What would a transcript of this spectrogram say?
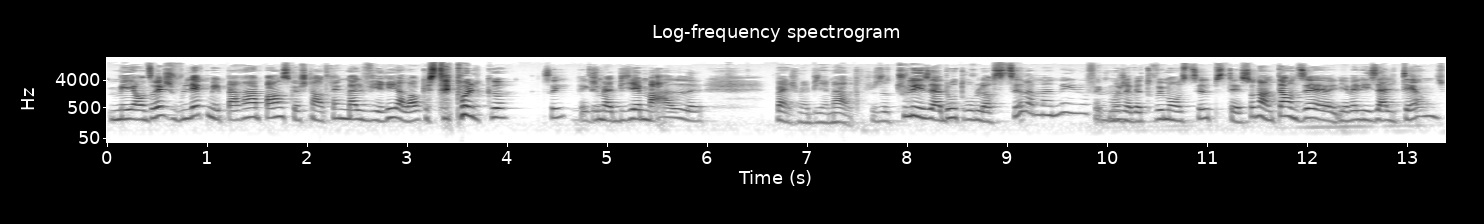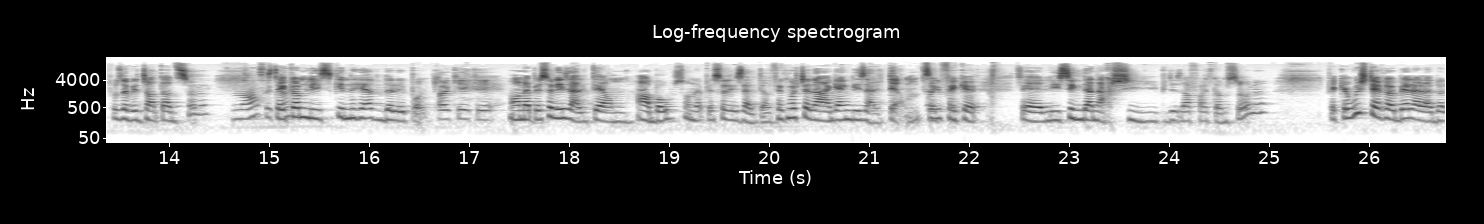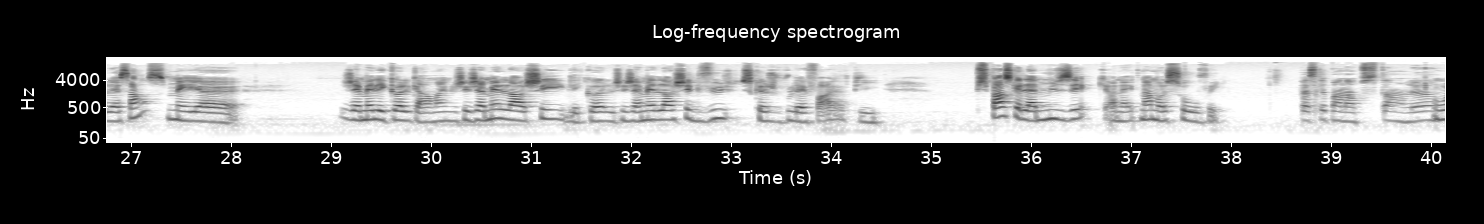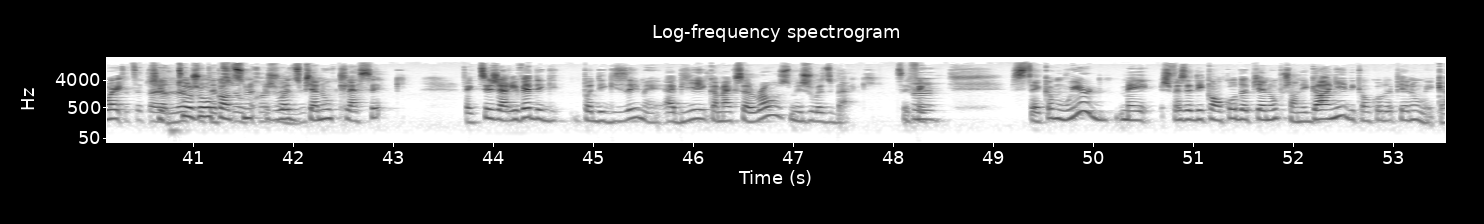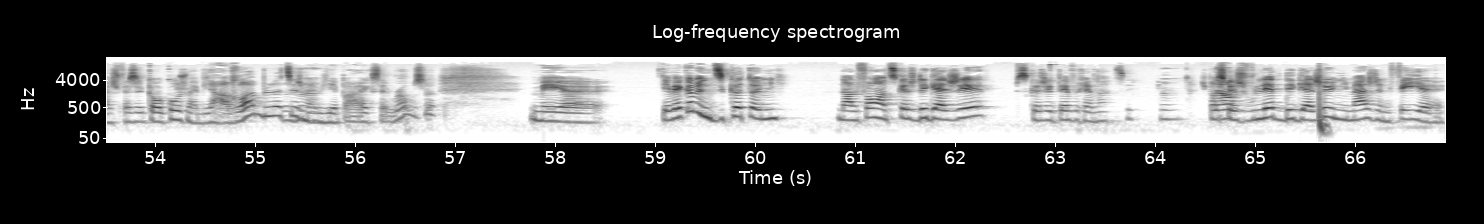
Mais on dirait que je voulais que mes parents pensent que j'étais en train de mal virer alors que c'était pas le cas. Tu sais? Fait que je m'habillais mal. Ben, je m'habillais mal. Je veux dire, tous les ados trouvent leur style à un moment donné, là. Fait que moi, Mhm. j'avais trouvé mon style, puis c'était ça. Dans le temps, on disait, euh, il y avait les alternes. Je sais pas si vous avez déjà entendu ça, là. Non, c'est C'était comme les skinheads de l'époque. OK, OK. On appelait ça les alternes. En Beauce, on appelait ça les alternes. Fait que moi, j'étais dans la gang des alternes, tu sais. Ok. Fait que c'est les signes d'anarchie, puis des affaires comme ça, là. Fait que oui, j'étais rebelle à l'adolescence, mais euh, j'aimais l'école quand même. J'ai jamais lâché l'école. J'ai jamais lâché de vue ce que je voulais faire, puis... Puis je pense que la musique, honnêtement, m'a sauvée. Parce que pendant tout ce temps-là, Oui, j'ai toujours continué. Je jouais du piano classique. Fait que, tu sais, j'arrivais, dégui- pas déguisée, mais habillée comme Axel Rose, mais je jouais du bac. Tu sais, fait que Mm. C'était comme weird, mais je faisais des concours de piano, puis j'en ai gagné des concours de piano, mais quand je faisais le concours, je m'habillais en robe, là, tu sais, je Mhm. m'habillais pas en Axel Rose, là. Mais euh, il y avait comme une dichotomie, dans le fond, entre ce que je dégageais ce que j'étais vraiment, tu sais. Mhm. Je pense Non. que je voulais dégager une image d'une fille euh,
